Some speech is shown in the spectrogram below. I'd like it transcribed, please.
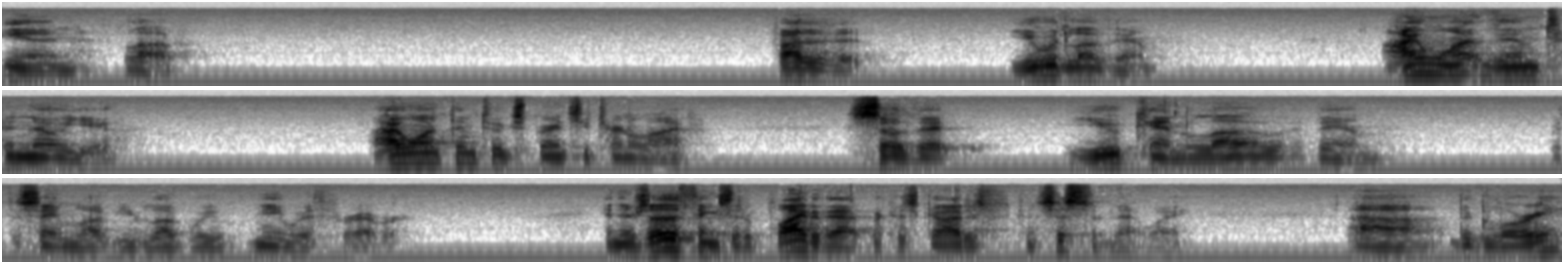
in love. Father, that you would love them. I want them to know you. I want them to experience eternal life so that you can love them with the same love you love me with forever. And there's other things that apply to that because God is consistent in that way. Uh, the glory,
